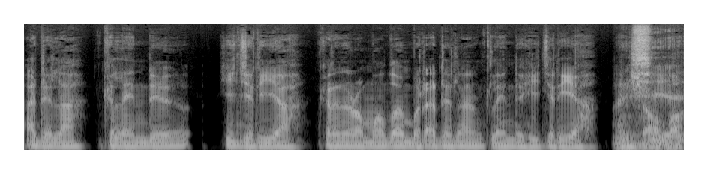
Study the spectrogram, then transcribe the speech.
adalah kalender Hijriah. Kerana Ramadan berada dalam kalender Hijriah. InsyaAllah.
